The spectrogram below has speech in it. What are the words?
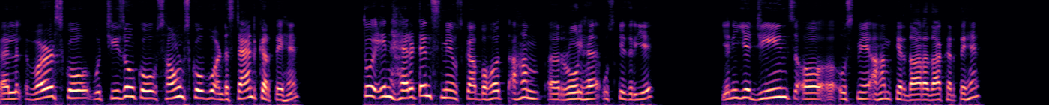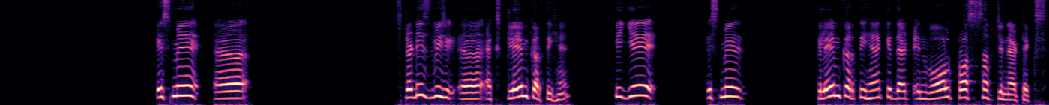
वर्ड्स को वो चीज़ों को साउंड्स को वो अंडरस्टैंड करते हैं तो इनहेरिटेंस में उसका बहुत अहम रोल है उसके ज़रिए। यानी ये जीन्स उसमें अहम किरदार अदा करते हैं। इसमें स्टडीज़ भी एक्सक्लेम करती हैं कि ये इसमें क्लेम करती हैं कि that involve process of genetics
